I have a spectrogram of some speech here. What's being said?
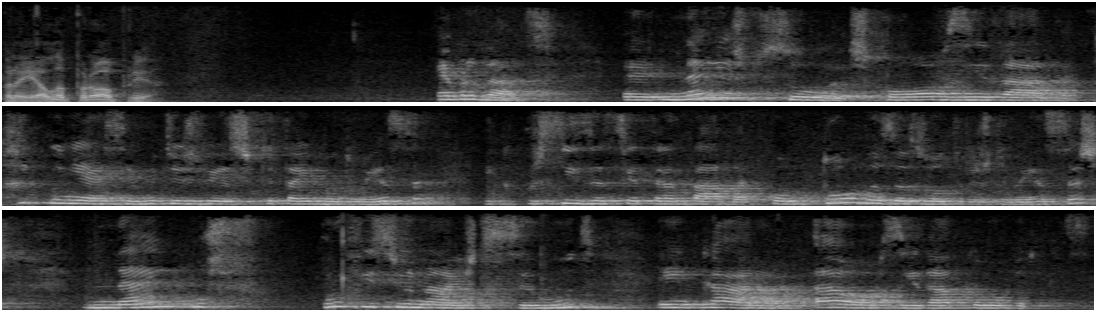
para ela própria. É verdade. Eh, nem as pessoas com obesidade reconhecem muitas vezes que têm uma doença e que precisa ser tratada com todas as outras doenças, nem os profissionais de saúde encaram a obesidade como uma doença.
